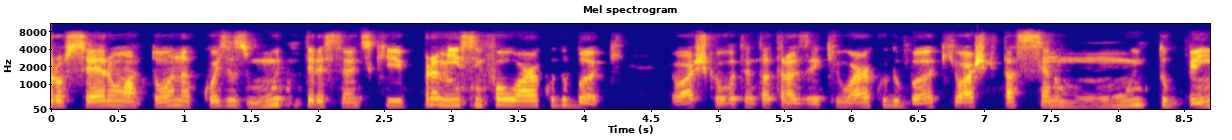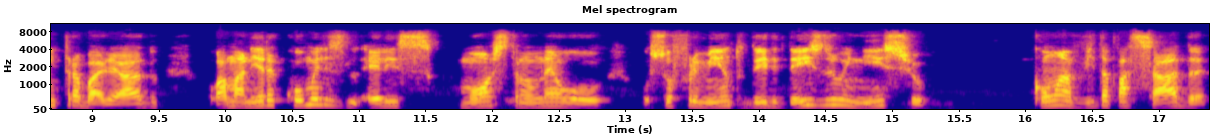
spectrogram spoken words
trouxeram à tona coisas muito interessantes que, para mim, assim, foi o arco do Buck. Eu acho que eu vou tentar trazer aqui o arco do Buck, eu acho que está sendo muito bem trabalhado. A maneira como eles, eles mostram né, o, o sofrimento dele desde o início com a vida passada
